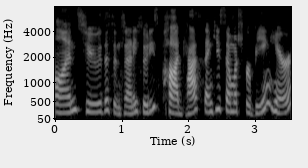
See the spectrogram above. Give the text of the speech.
on to the Cincinnati Foodies podcast. Thank you so much for being here.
